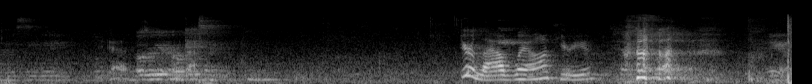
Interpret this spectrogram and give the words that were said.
Am I missing anything? Yeah. Over here, okay, sorry. You're loud, well, I'll hear you. There you go.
